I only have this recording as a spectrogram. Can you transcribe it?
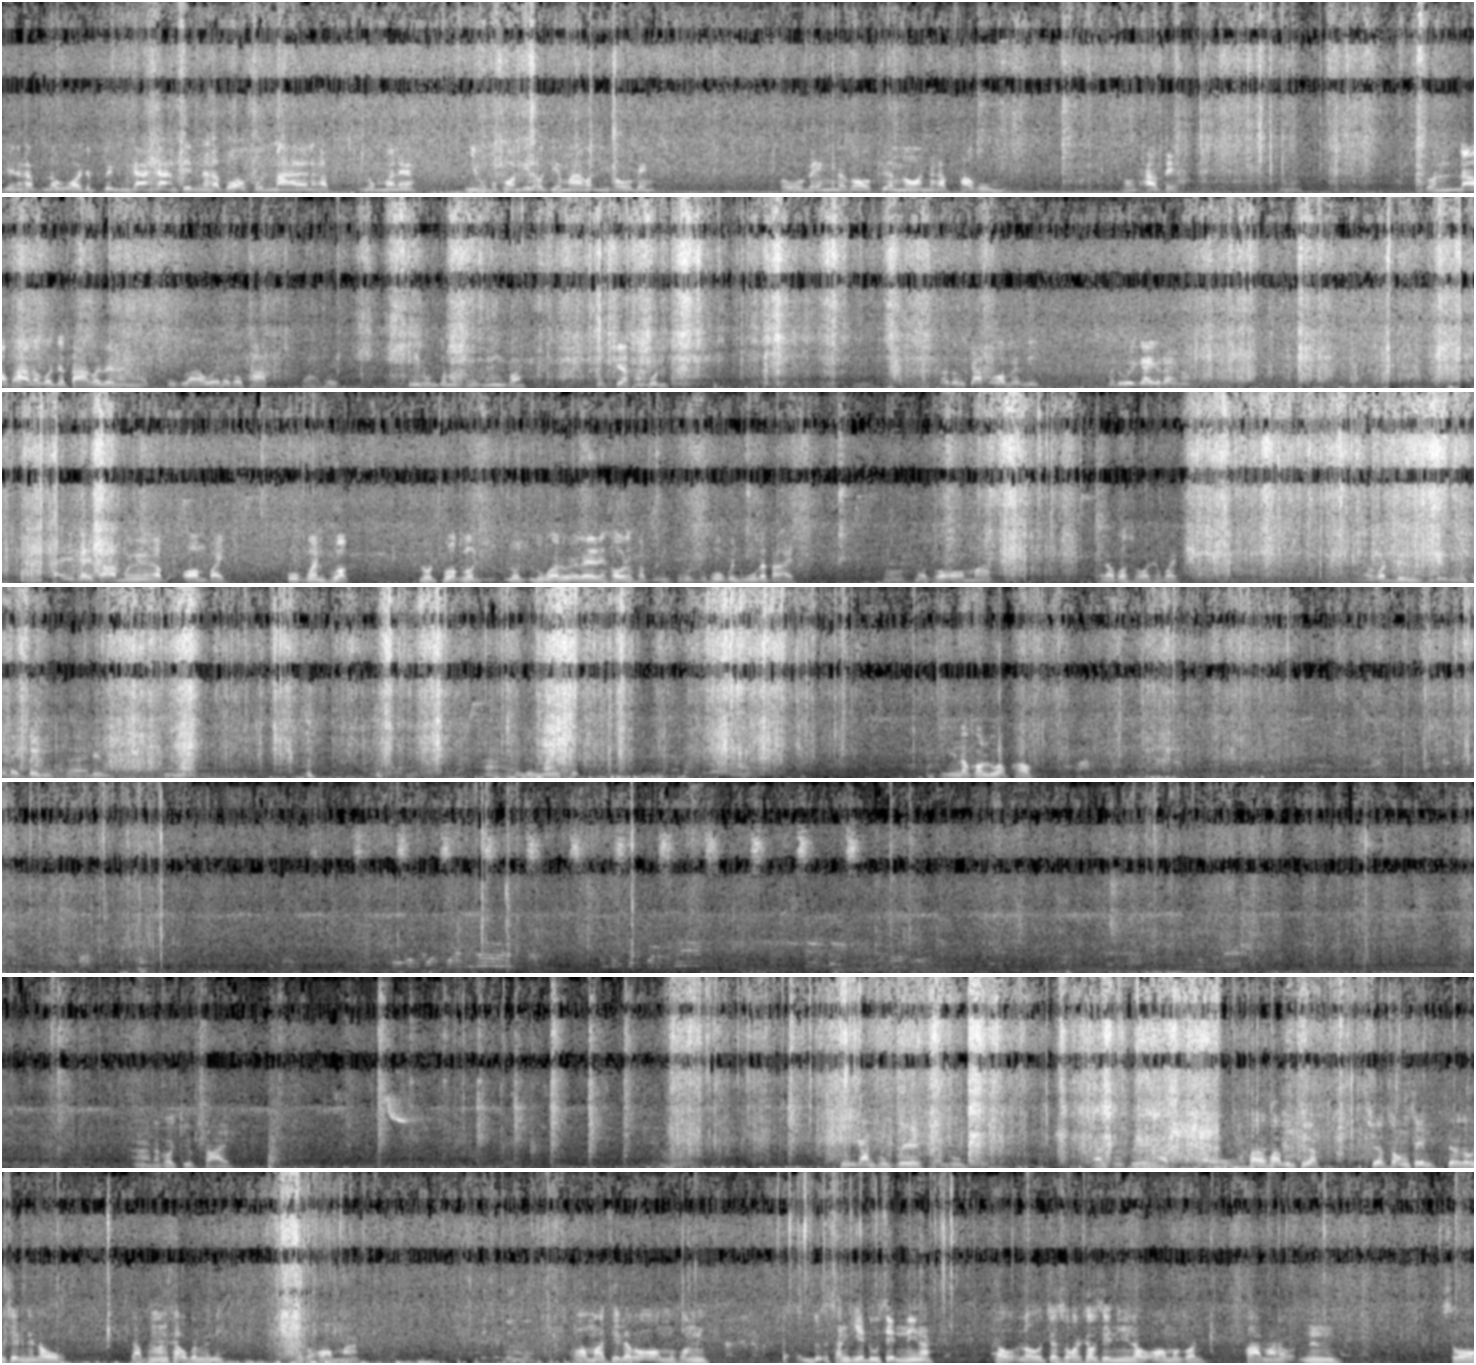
เคนะครับ เราก็จะเป็นกลารกลางเต็นท์นะครับ เพราะว่าฝนมาแล้วนะครับ ลมมาแล้วนี่อุปกรณ์ที่เราเตรียมมาก็มี power bank power bank แล้วก็เครื่องนอนนะครับ ผ้าห่มรองเท้าแตะส่วนราวผ้าเราก็จะตากไว้แบบนั้นนะครับ ผูกราวไว้แล้วก็ผ้าตากไว้นี่ผมจะมาผูกนี่ก่อนผูกเชือกข้างบน เราต้องจับอ้อมแบบนี้ มาดูใกล้ๆก็ได้เนาะอืม ใช้ฝ่ามือนะครับ อ้อมไป ผูกเหมือนพวกรถพวกรถรถรั้วรถอะไรให้เขานะครับผูกผูกเป็นหูกระต่ายอ่าแล้วก็อ้อมมา แล้วก็สอดเข้าไป แล้วก็ดึงดึงมันจะได้ตึงเออดึงดึงมาอ่าเราดึงมาให้สุดอ่าทีนี้เราก็รวบเข้า อ่าแล้วก็เก็บสายอ่านี่การผูกเป้การผูกเป้การผูกเป้นะครับ เราถ้าถ้าเป็นเชือกเชือกสองเส้น เชือกสองเส้นให้เราจับให้มันเข้ากันแบบนี้ แล้วก็อ้อมมาอ่าอ้อมมาเสร็จแล้วก็อ้อมมาฝั่งนี้สังเกตดูเส้นนี้นะเราเราจะสอดเข้าเส้นนี้เราอ้อมมาก่อน ผ่านมาแล้วหนึ่งสอง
